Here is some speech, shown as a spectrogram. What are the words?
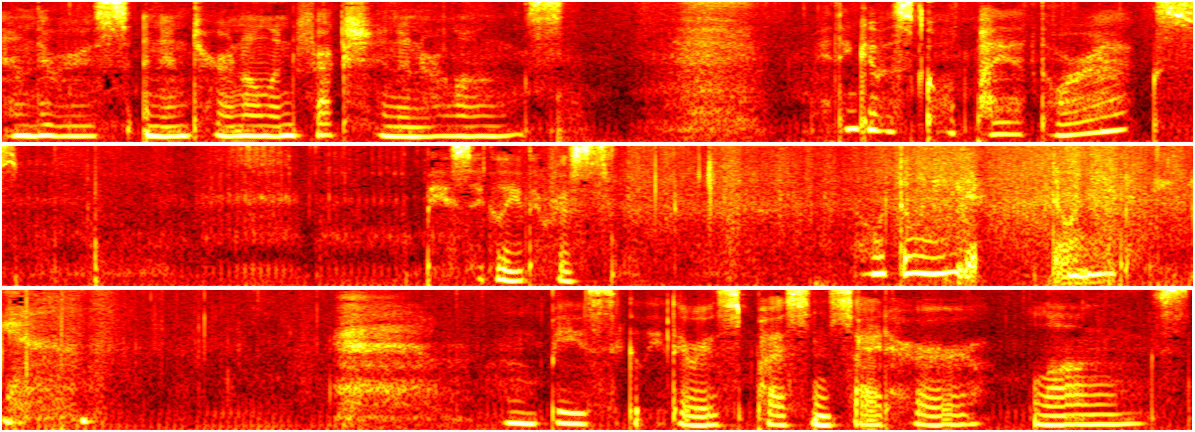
and there was an internal infection in her lungs. I think it was called pyothorax. Basically, there was. No, don't eat it. Don't eat it. Basically, there was pus inside her lungs.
